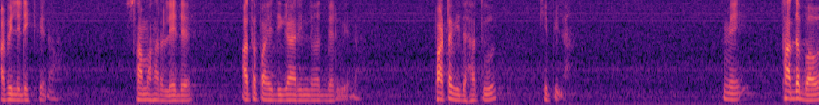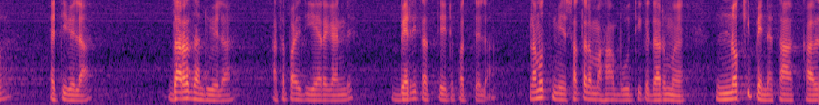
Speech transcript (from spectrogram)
අපි ලෙඩෙක් වෙනවා. සමහර ලෙඩ අත පයි දිගාරින්ඩවත් බැරුවෙන. පට විදහතුව කිපිලා. මේ තද බව ඇති වෙලා දරදඩු වෙලා අත පයිදි ඇරගණ්ඩ බැරි තත්වයට පත් වෙලා. නමුත් මේ සතර මහා භූතික ධර්ම නොකිපෙනතා කල්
